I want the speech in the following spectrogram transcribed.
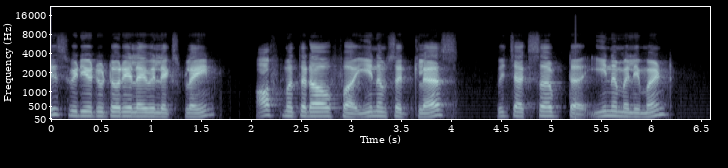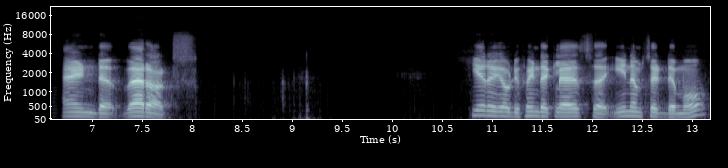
this video tutorial I will explain of method of uh, enum set class which accept uh, enum element and uh, args. Here I have defined the class uh, enum set demo.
